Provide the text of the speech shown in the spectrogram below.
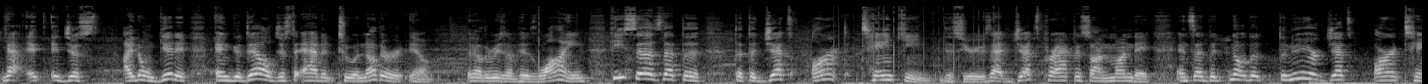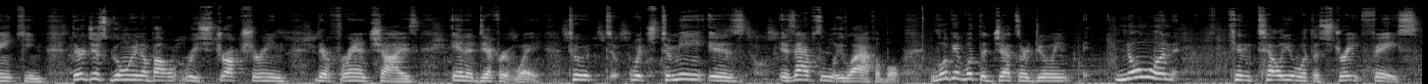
yeah, it, it just I don't get it. And Goodell, just to add it to another, you know, another reason of his lying, he says that the that the Jets aren't tanking this year. He was at Jets practice on Monday and said that no, the, the New York Jets aren't tanking. They're just going about restructuring their franchise in a different way. To, to which to me is is absolutely laughable. Look at what the Jets are doing. No one can tell you with a straight face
